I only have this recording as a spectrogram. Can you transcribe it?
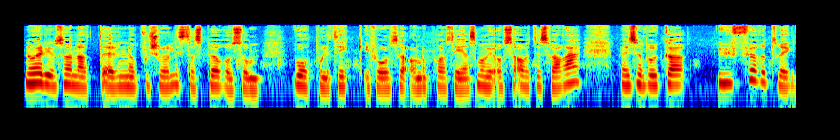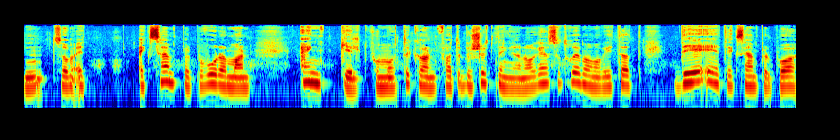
Nå er det jo sånn at eh, Når journalister spør oss om vår politikk i forhold til andre partier, så må vi også av og til svare. Men hvis man bruker uføretrygden som et eksempel på hvordan man enkelt på en måte kan fatte beslutninger i Norge, så tror jeg man må vite at det er et eksempel på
